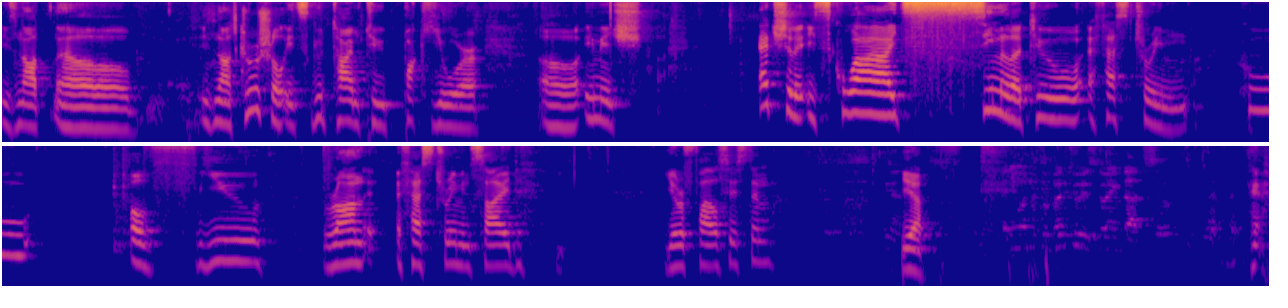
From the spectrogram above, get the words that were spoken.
is not uh, is not crucial, it's good time to pack your uh, image. Actually, it's quite similar to fstrim. Who of you run fstrim inside your file system? Yeah. yeah. Anyone from Ubuntu is doing that, so. Yeah.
